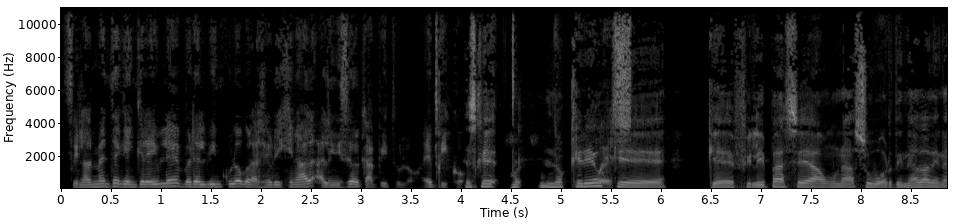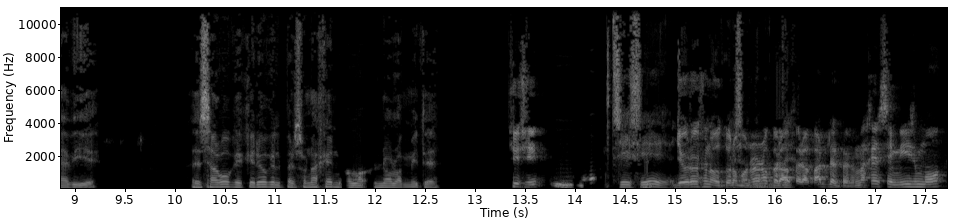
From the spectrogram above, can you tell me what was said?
Finalmente, qué increíble ver el vínculo con la serie original al inicio del capítulo. Épico. Es que no creo pues que, que Filipa sea una subordinada de nadie. Es algo que creo que el personaje no, lo admite. Sí, sí. Sí, sí. Yo creo que es un autónomo. No, no, pero, aparte, el personaje en sí mismo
